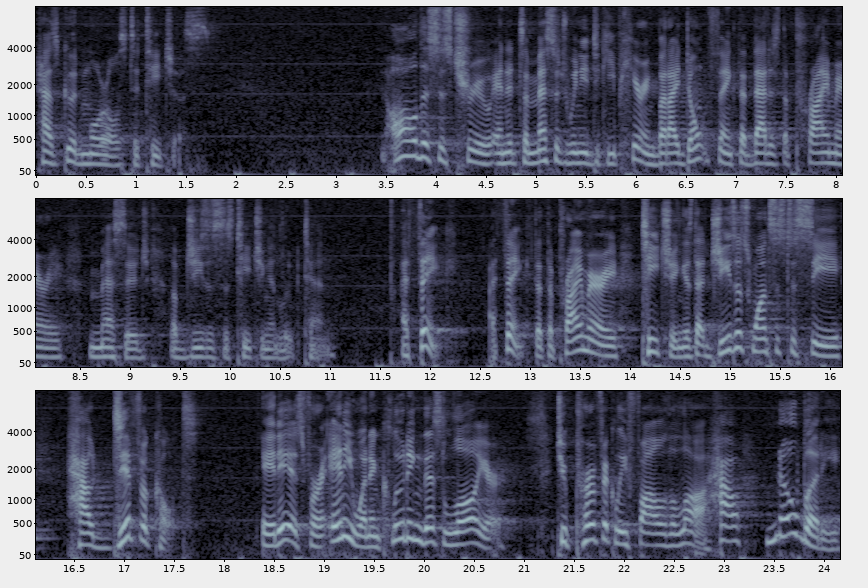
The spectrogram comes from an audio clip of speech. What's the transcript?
has good morals to teach us. All this is true, and it's a message we need to keep hearing, but I don't think that that is the primary message of Jesus' teaching in Luke 10. I think I think that the primary teaching is that Jesus wants us to see how difficult it is for anyone, including this lawyer, to perfectly follow the law. How nobody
